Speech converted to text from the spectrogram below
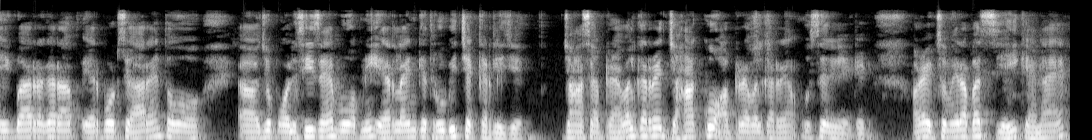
एक बार अगर आप एयरपोर्ट से आ रहे हैं तो जो पॉलिसीज़ हैं वो अपनी एयरलाइन के थ्रू भी चेक कर लीजिए। जहाँ से आप ट्रैवल कर रहे हैं, जहाँ को आप ट्रैवल कर रहे हैं, उससे रिलेटेड और राइट सो मेरा बस यही कहना है।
